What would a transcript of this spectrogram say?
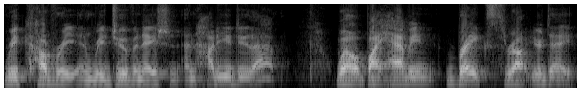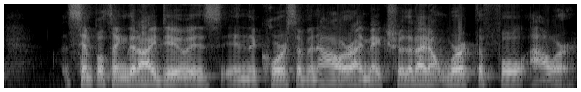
recovery and rejuvenation. And how do you do that? Well, by having breaks throughout your day. A simple thing that I do is in the course of an hour, I make sure that I don't work the full hour.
